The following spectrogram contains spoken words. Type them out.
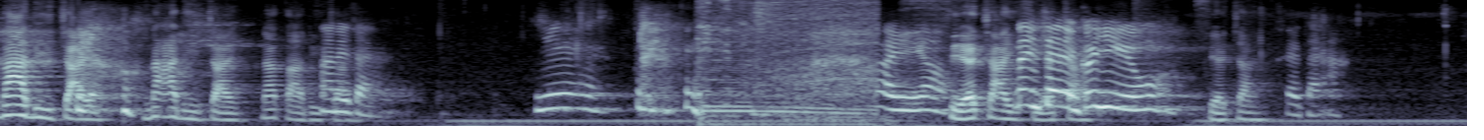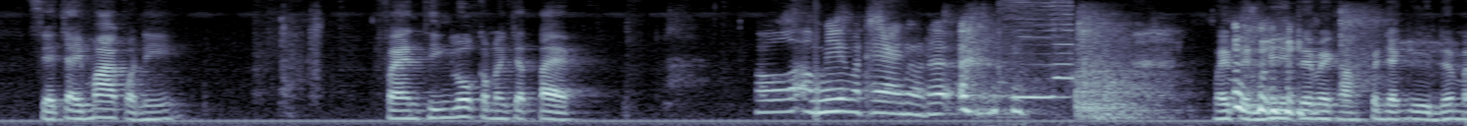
หน้าดีใจ หน้าดีใจ หน้าตาดีน่าดีใจใจ เย้ไอ้เนี่ยเสียใจดีเสียใจใจก็ยิ้ม เสียใจ เสียใจอะ เสียใจมากกว่านี้ แฟนทิ้งโลกกำลังจะแตกโอ้เอามีดมาแทงหนูเถอะ ไม่เป็นมีดได้ไหมครับ เป็นอย่างอื่นได้ไหม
